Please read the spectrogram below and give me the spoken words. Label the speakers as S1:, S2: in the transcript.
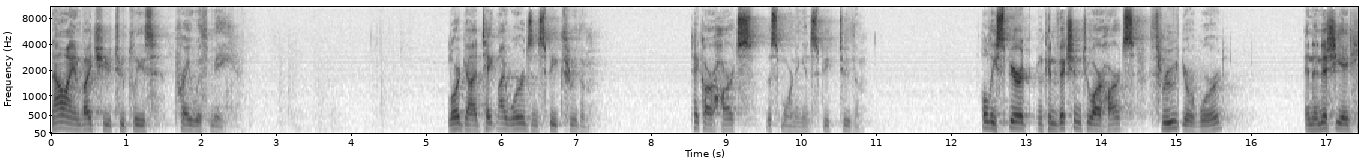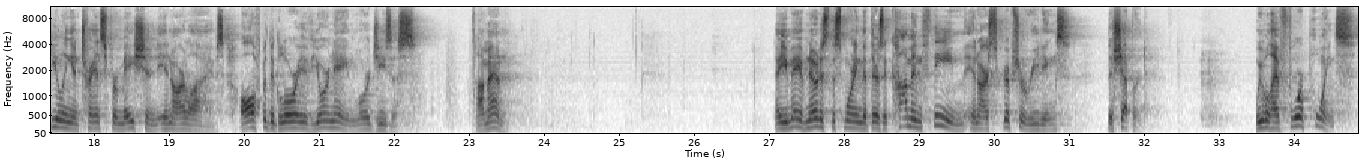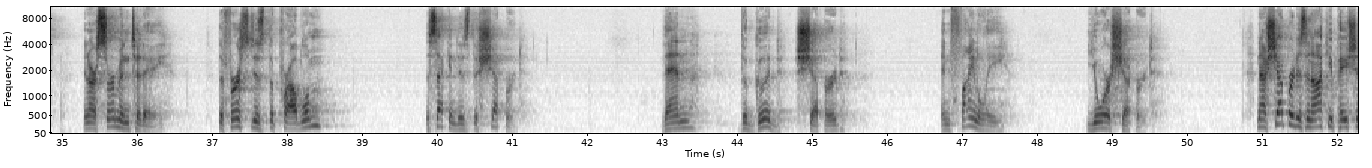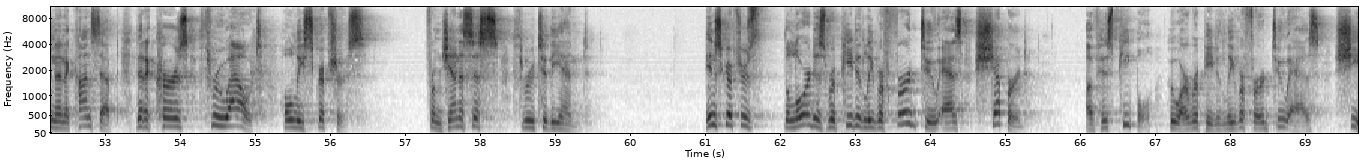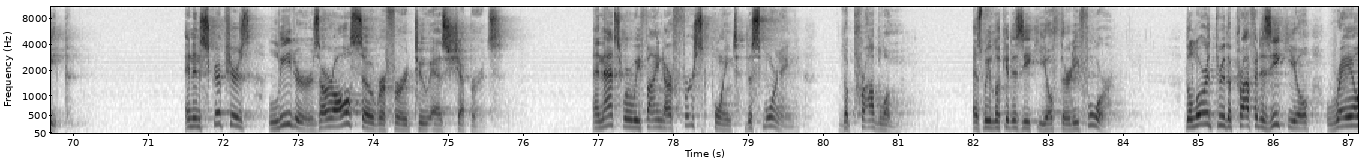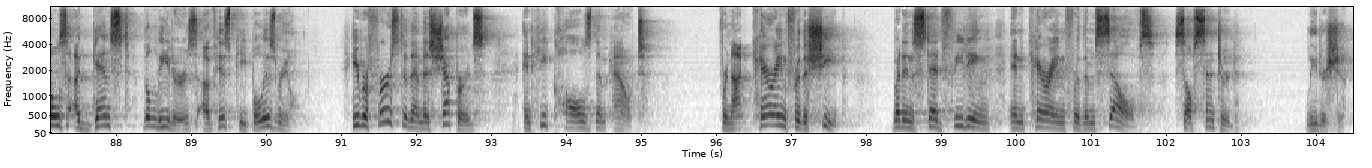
S1: Now I invite you to please pray with me. Lord God, take my words and speak through them. Take our hearts this morning and speak to them. Holy Spirit, bring conviction to our hearts through your word and initiate healing and transformation in our lives, all for the glory of your name, Lord Jesus. Amen. Now, you may have noticed this morning that there's a common theme in our scripture readings the shepherd. We will have four points in our sermon today. The first is the problem, the second is the shepherd, then the good shepherd, and finally, your shepherd. Now, shepherd is an occupation and a concept that occurs throughout Holy Scriptures from Genesis through to the end. In scriptures, the Lord is repeatedly referred to as shepherd of his people, who are repeatedly referred to as sheep. And in scriptures, leaders are also referred to as shepherds. And that's where we find our first point this morning the problem, as we look at Ezekiel 34. The Lord, through the prophet Ezekiel, rails against the leaders of his people Israel. He refers to them as shepherds and he calls them out for not caring for the sheep, but instead feeding and caring for themselves, self centered leadership.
